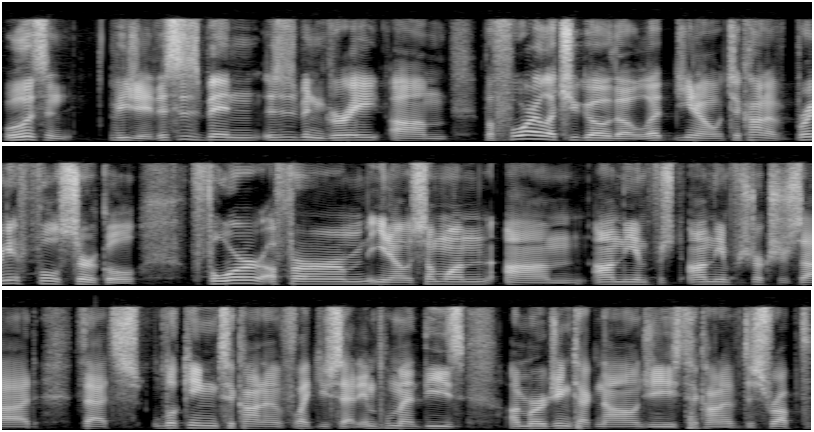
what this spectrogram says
Well, listen, Vijay, this has been this has been great. Um, before I let you go, though, let you know to kind of bring it full circle for a firm, you know, someone um, on the infra- on the infrastructure side that's looking to kind of, like you said, implement these emerging technologies to kind of disrupt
